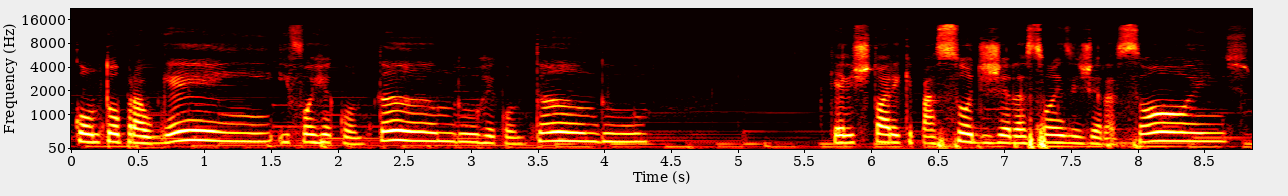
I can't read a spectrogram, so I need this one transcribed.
contou para alguém e foi recontando, recontando. Aquela história que passou de gerações em gerações.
